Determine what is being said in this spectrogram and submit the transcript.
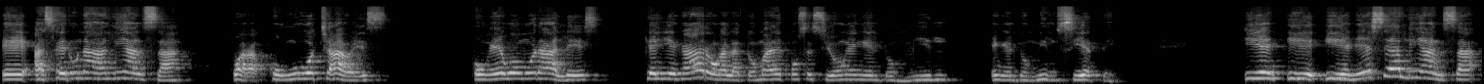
eh, hacer una alianza con, Hugo Chávez, con Evo Morales, que llegaron a la toma de posesión en el, 2000, en el 2007. Y en, y, en esa alianza,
